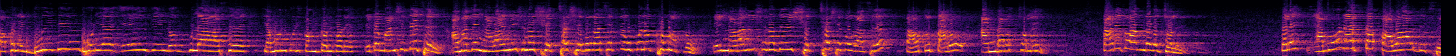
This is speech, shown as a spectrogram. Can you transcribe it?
তখন দুই দিন ধরিয়া এই যে লোকগুলা আছে, কেমন করে কন্ট্রোল করে, এটা মানুষ দেখছে? আমাদের নারায়ণী সেনার স্বেচ্ছাসেবক আছে একটা উপলক্ষ মাত্র। এই নারায়ণী সেনা যে স্বেচ্ছাসেবক আছে, তাও তো তারও আন্ডারত চলে। তারই তো আন্ডারত চলে। তাহলে এমন একটা পাওয়ার দেখছে।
